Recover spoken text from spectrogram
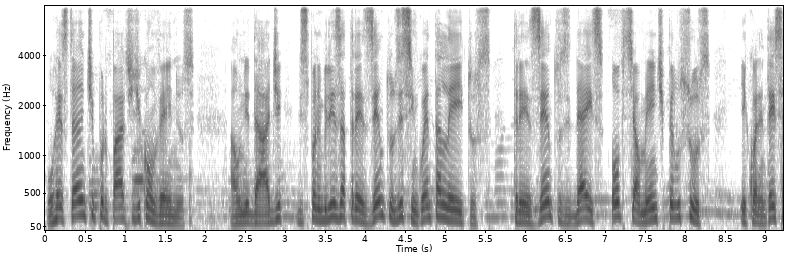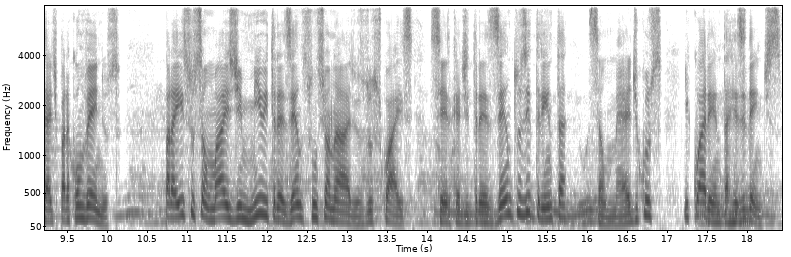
o restante por parte de convênios. A unidade disponibiliza 350 leitos, 310 oficialmente pelo SUS e 47 para convênios. Para isso, são mais de 1.300 funcionários, dos quais cerca de 330 são médicos e 40 residentes.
